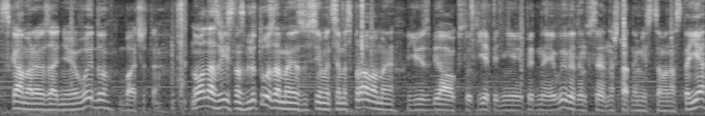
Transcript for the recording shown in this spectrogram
З камерою задньої виду, бачите. Ну вона, звісно, з блютузами, з усіма цими справами. USB AUX тут є під неї, під неї виведен, все на штатне місце вона стає.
